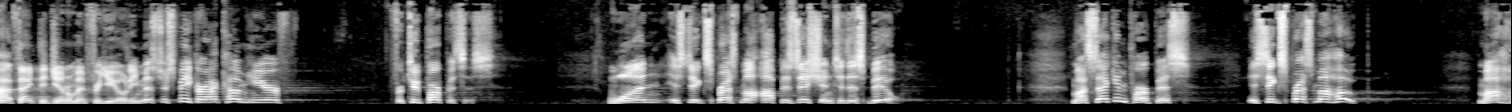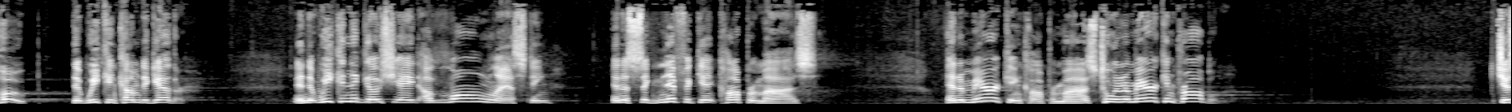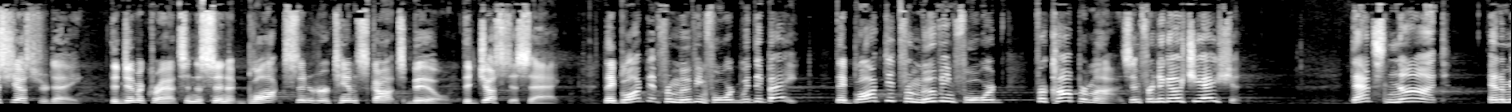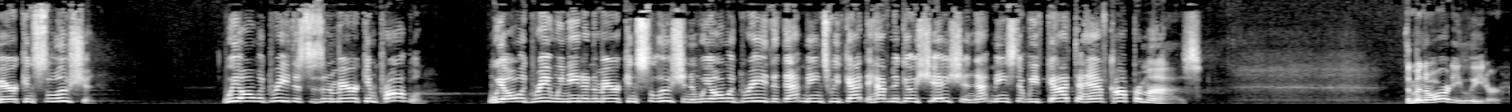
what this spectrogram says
I thank the gentleman for yielding. Mr. Speaker, I come here for two purposes. One is to express my opposition to this bill. My second purpose is to express my hope. My hope that we can come together and that we can negotiate a long lasting and a significant compromise, an American compromise to an American problem. Just yesterday, the Democrats in the Senate blocked Senator Tim Scott's bill, the Justice Act. They blocked it from moving forward with debate. They blocked it from moving forward for compromise and for negotiation. That's not an American solution. We all agree this is an American problem. We all agree we need an American solution, and we all agree that that means we've got to have negotiation. That means that we've got to have compromise. The minority leader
